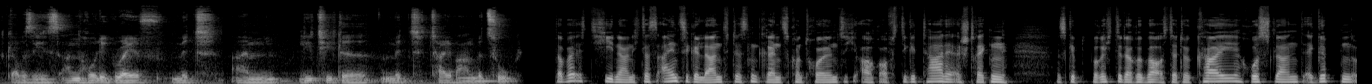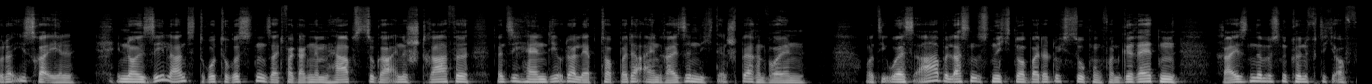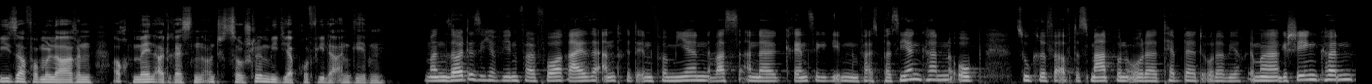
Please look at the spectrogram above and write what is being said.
Ich glaube, sie hieß Unholy Grave mit einem Liedtitel mit Taiwan-Bezug. Dabei ist China nicht das einzige Land, dessen Grenzkontrollen sich auch aufs Digitale erstrecken. Es gibt Berichte darüber aus der Türkei, Russland, Ägypten oder Israel. In Neuseeland droht Touristen seit vergangenem Herbst sogar eine Strafe, wenn sie Handy oder Laptop bei der Einreise nicht entsperren wollen. Und die USA belassen es nicht nur bei der Durchsuchung von Geräten. Reisende müssen künftig auf Visaformularen auch Mailadressen und Social-Media-Profile angeben. Man sollte sich auf jeden Fall vor Reiseantritt informieren, was an der Grenze gegebenenfalls passieren kann, ob Zugriffe auf das Smartphone oder Tablet oder wie auch immer geschehen können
